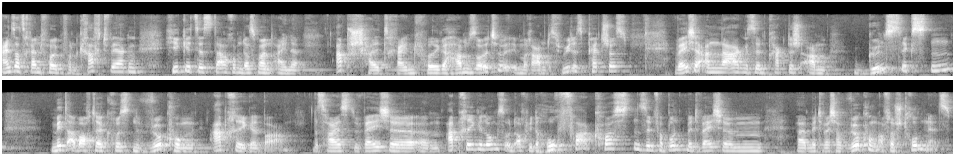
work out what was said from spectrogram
Einsatzreihenfolge von Kraftwerken. Hier geht es jetzt darum, dass man eine Abschaltreihenfolge haben sollte im Rahmen des Redispatches. Welche Anlagen sind praktisch am günstigsten mit aber auch der größten Wirkung abregelbar. Das heißt, welche ähm, Abregelungs- und auch wieder Hochfahrkosten sind verbunden mit, welchem, äh, mit welcher Wirkung auf das Stromnetz.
